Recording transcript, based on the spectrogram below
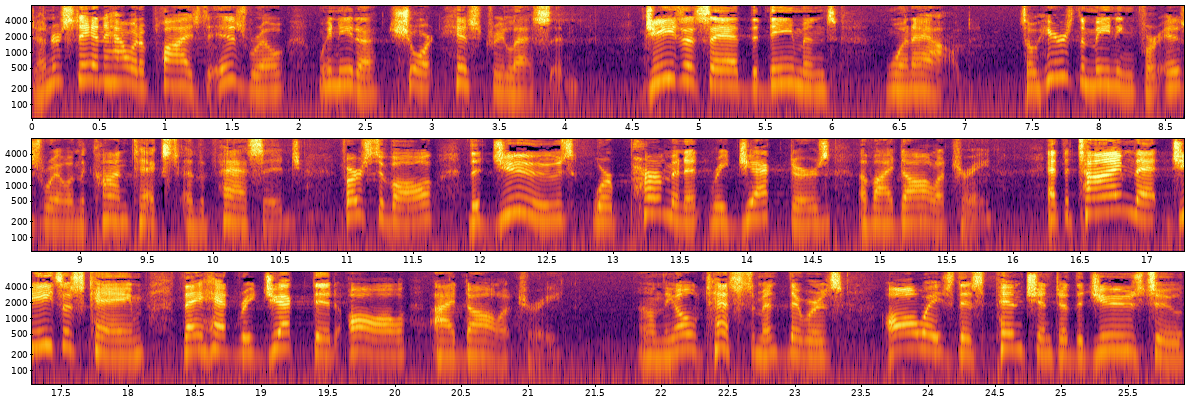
to understand how it applies to Israel, we need a short history lesson. Jesus said the demons went out. So here's the meaning for Israel in the context of the passage. First of all, the Jews were permanent rejectors of idolatry. At the time that Jesus came, they had rejected all idolatry. In the Old Testament, there was always this penchant of the Jews to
